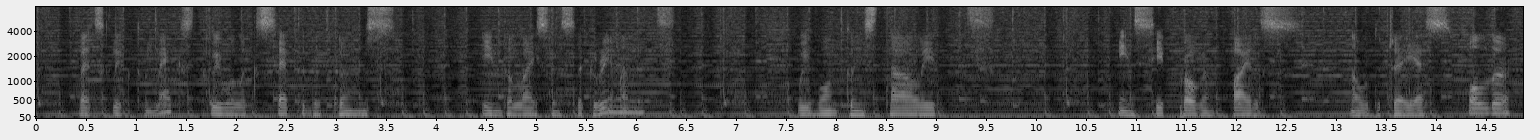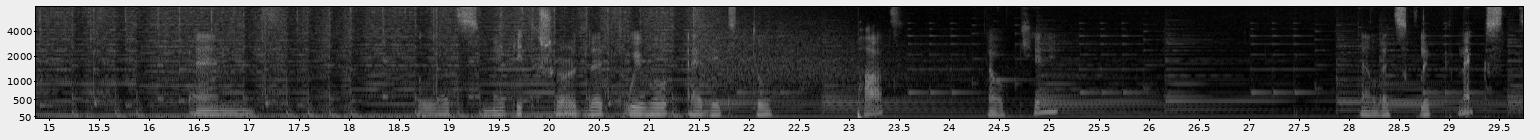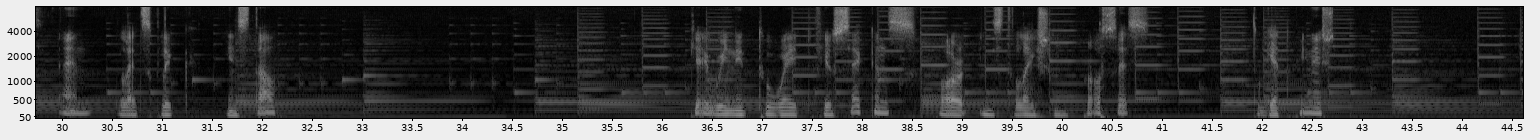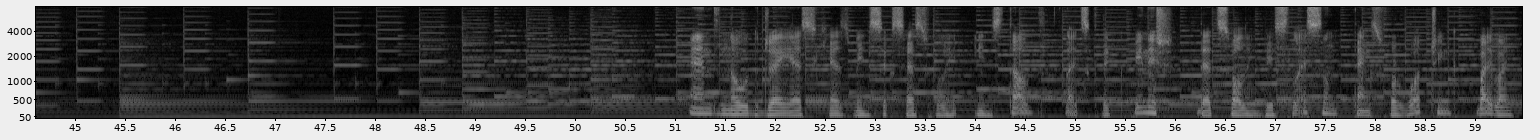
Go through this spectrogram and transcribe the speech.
let's click to next. We will accept the terms in the license agreement. We want to install it in C program files Node.js folder and let's make it sure that we will add it to path. Okay then let's click next and let's click install okay we need to wait a few seconds for installation process to get finished and Node.js has been successfully installed. Let's click finish. That's all in this lesson. Thanks for watching. Bye bye.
